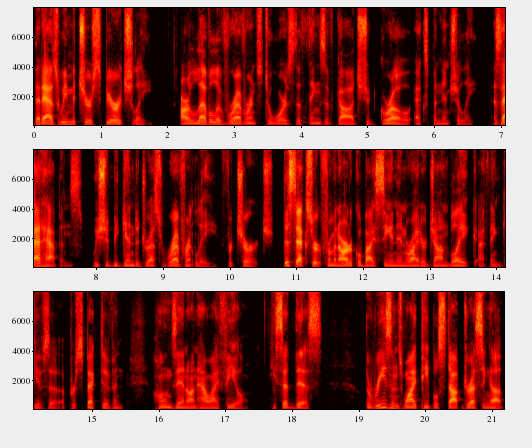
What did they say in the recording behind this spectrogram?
that as we mature spiritually, our level of reverence towards the things of God should grow exponentially. As that happens, we should begin to dress reverently for church. This excerpt from an article by CNN writer John Blake, I think, gives a, perspective and hones in on how I feel. He said this The reasons why people stop dressing up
